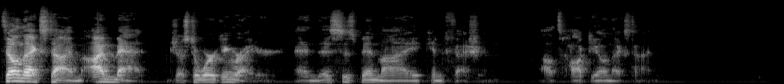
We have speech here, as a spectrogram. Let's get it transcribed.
Till next time, I'm Matt, just a working writer, and this has been my confession. I'll talk to y'all next time.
